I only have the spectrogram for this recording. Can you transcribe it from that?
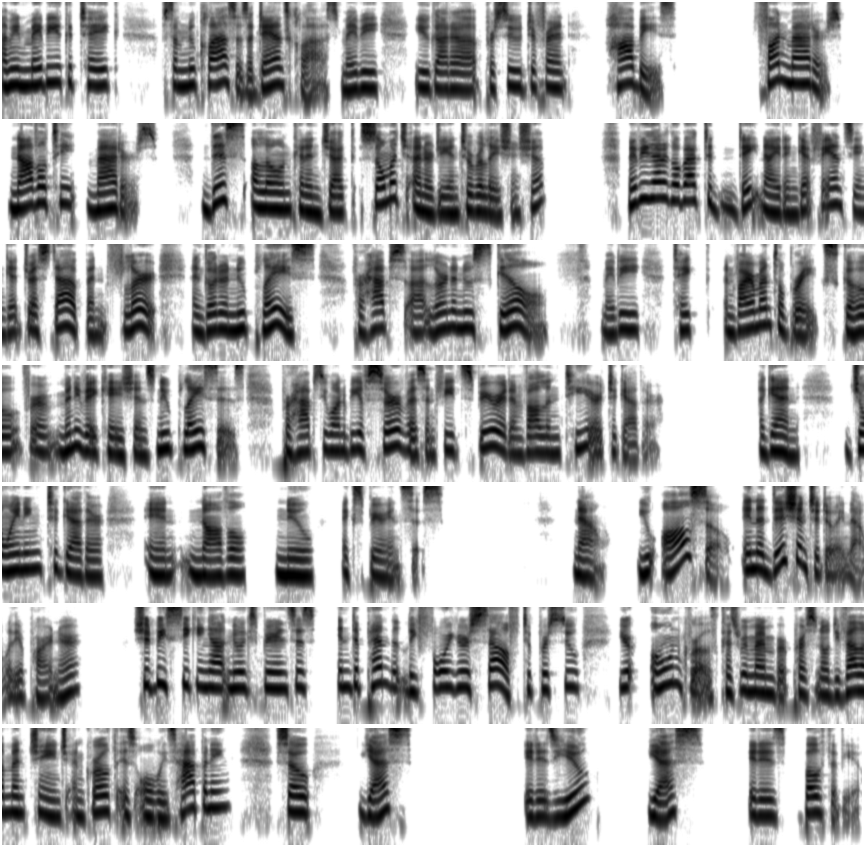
I mean, maybe you could take some new classes, a dance class. Maybe you got to pursue different hobbies. Fun matters. Novelty matters. This alone can inject so much energy into a relationship. Maybe you got to go back to date night and get fancy and get dressed up and flirt and go to a new place. Perhaps uh, learn a new skill. Maybe take environmental breaks, go for mini vacations, new places. Perhaps you want to be of service and feed spirit and volunteer together. Again, joining together in novel, new experiences. Now, you also, in addition to doing that with your partner, should be seeking out new experiences independently for yourself to pursue your own growth. Because remember, personal development, change, and growth is always happening. So, yes, it is you. Yes, it is both of you.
